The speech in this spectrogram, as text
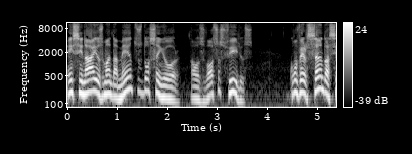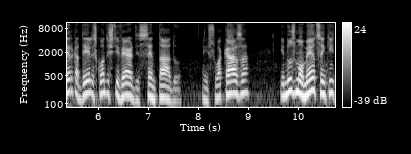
Ensinai os mandamentos do Senhor aos vossos filhos, conversando acerca deles quando estiverdes sentado em sua casa e nos momentos em que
